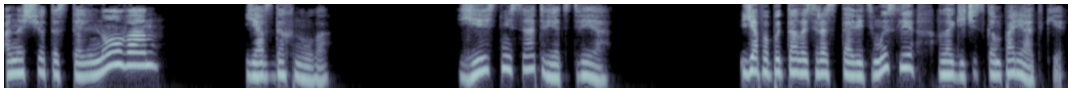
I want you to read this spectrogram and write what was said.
А насчет остального я вздохнула. Есть несоответствия. Я попыталась расставить мысли в логическом порядке.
